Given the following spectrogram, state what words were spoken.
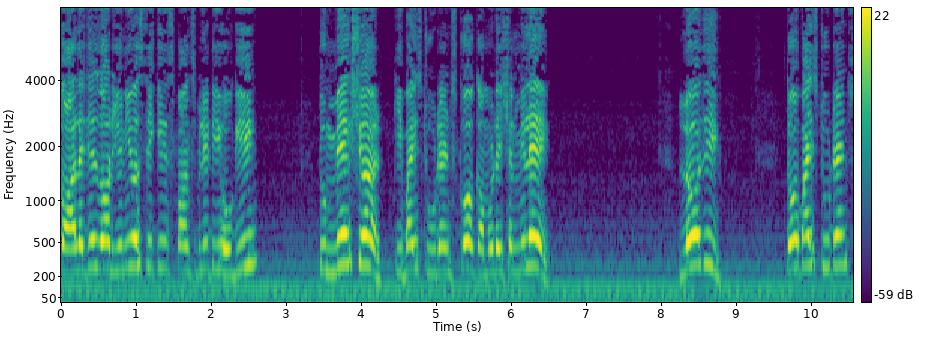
कॉलेजेस और यूनिवर्सिटी की रिस्पॉन्सिबिलिटी होगी टू मेक श्योर कि भाई स्टूडेंट्स को अकोमोडेशन मिले। लो जी तो भाई स्टूडेंट्स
